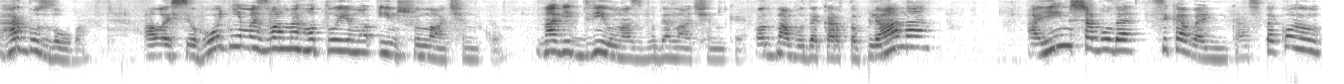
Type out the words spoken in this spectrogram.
гарбузова. Але сьогодні ми з вами готуємо іншу начинку. Навіть дві у нас буде начинки. Одна буде картопляна, а інша буде цікавенька, з такою,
